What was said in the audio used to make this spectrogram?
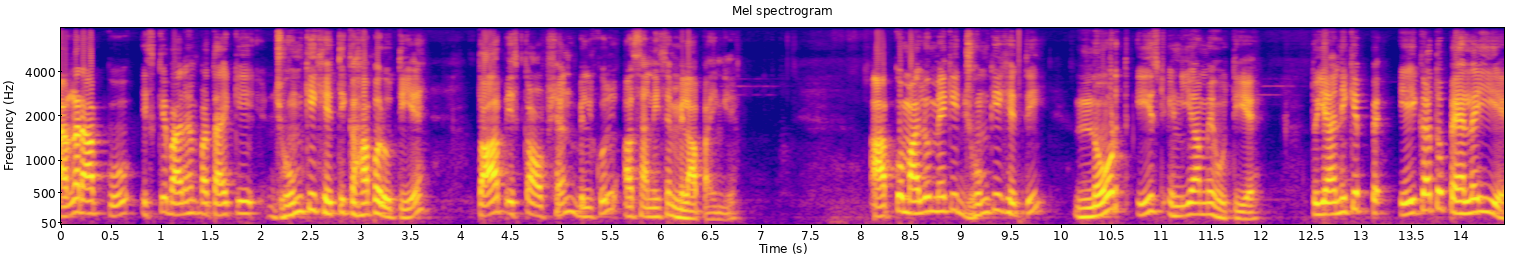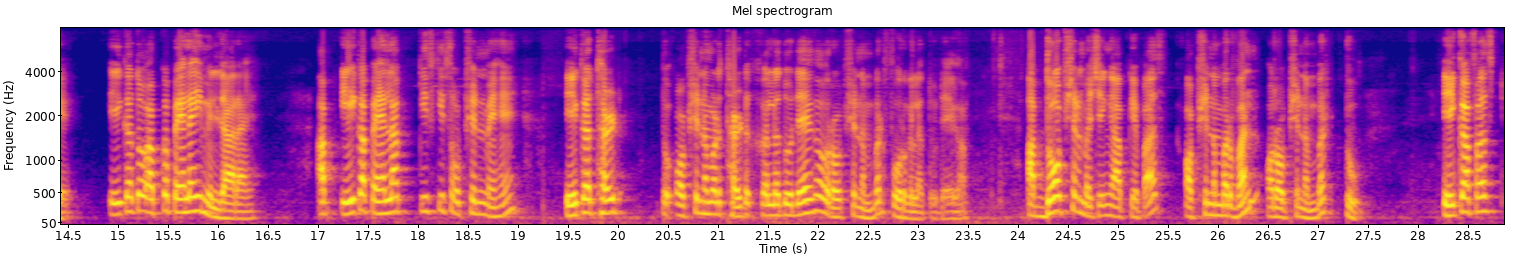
अगर आपको इसके बारे में पता है कि झूम की खेती कहाँ पर होती है तो आप इसका ऑप्शन बिल्कुल आसानी से मिला पाएँगे। आपको मालूम है कि झूम की खेती नॉर्थ ईस्ट इंडिया में होती है। तो यानी कि ए का तो पहला ही है। ए का तो आपका पहला ही मिल जा रहा है। अब ए का पहला किस किस ऑप्शन में है? ए का थर्ड तो ऑप्शन नंबर थर्ड गलत हो जाएगा और ऑप्शन नंबर फोर गलत हो जाएगा। अब दो ऑप्शन बचेंगे आपके पास ऑप्शन नंबर वन और ऑप्शन नंबर टू ए का फ़र्स्ट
